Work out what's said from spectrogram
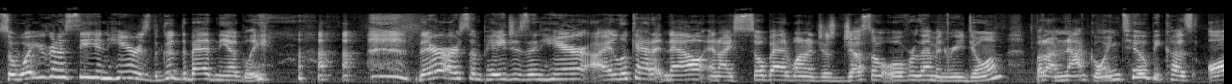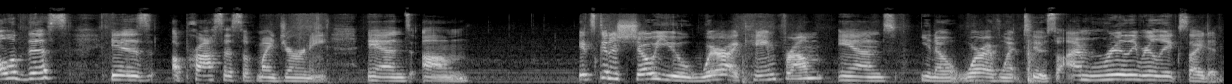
So what you're going to see in here is the good, the bad, and the ugly. there are some pages in here. I look at it now and I so bad want to just gesso over them and redo them, but I'm not going to because all of this is a process of my journey. And um, it's going to show you where I came from and, you know, where I've went to. So I'm really, really excited.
